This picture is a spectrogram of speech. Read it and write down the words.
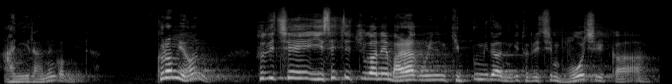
아니라는 겁니다. 그러면 도대체 이 셋째 주간에 말하고 있는 기쁨이라는 게 도대체 무엇일까?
